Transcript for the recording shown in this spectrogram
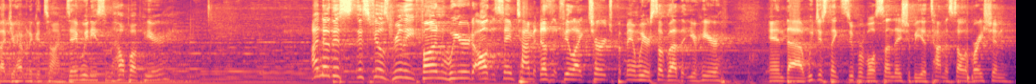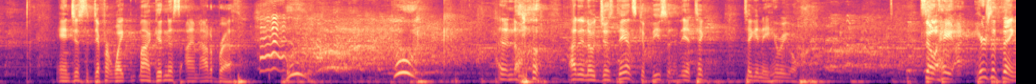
glad you're having a good time. Dave, we need some help up here. I know this this feels really fun, weird, all at the same time. It doesn't feel like church, but man, we are so glad that you're here. And uh, we just think Super Bowl Sunday should be a time of celebration and just a different way. My goodness, I'm out of breath. I didn't know. I didn't know Just Dance could be so. Yeah, take, take a knee. Here we go. So hey, here's the thing.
